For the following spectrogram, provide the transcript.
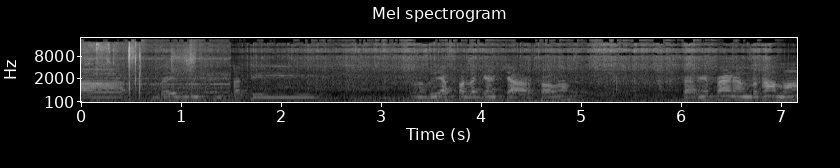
ਵਾਹਿਗੁਰੂ ਫਤਿਹ ਹੁਣ ਵੀ ਆਪਾਂ ਲੱਗਿਆ ਚਾਰ ਪਾਉਣ ਸਾਰੀਆਂ ਭੈਣਾਂ ਨੂੰ ਦਿਖਾਵਾਂ।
